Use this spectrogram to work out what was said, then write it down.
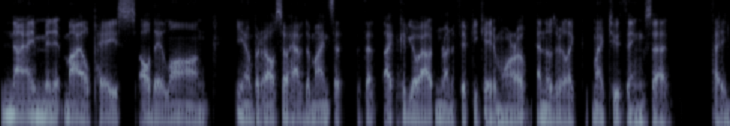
nine minute mile pace all day long, you know, but also have the mindset that I could go out and run a 50K tomorrow. And those are like my two things that I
